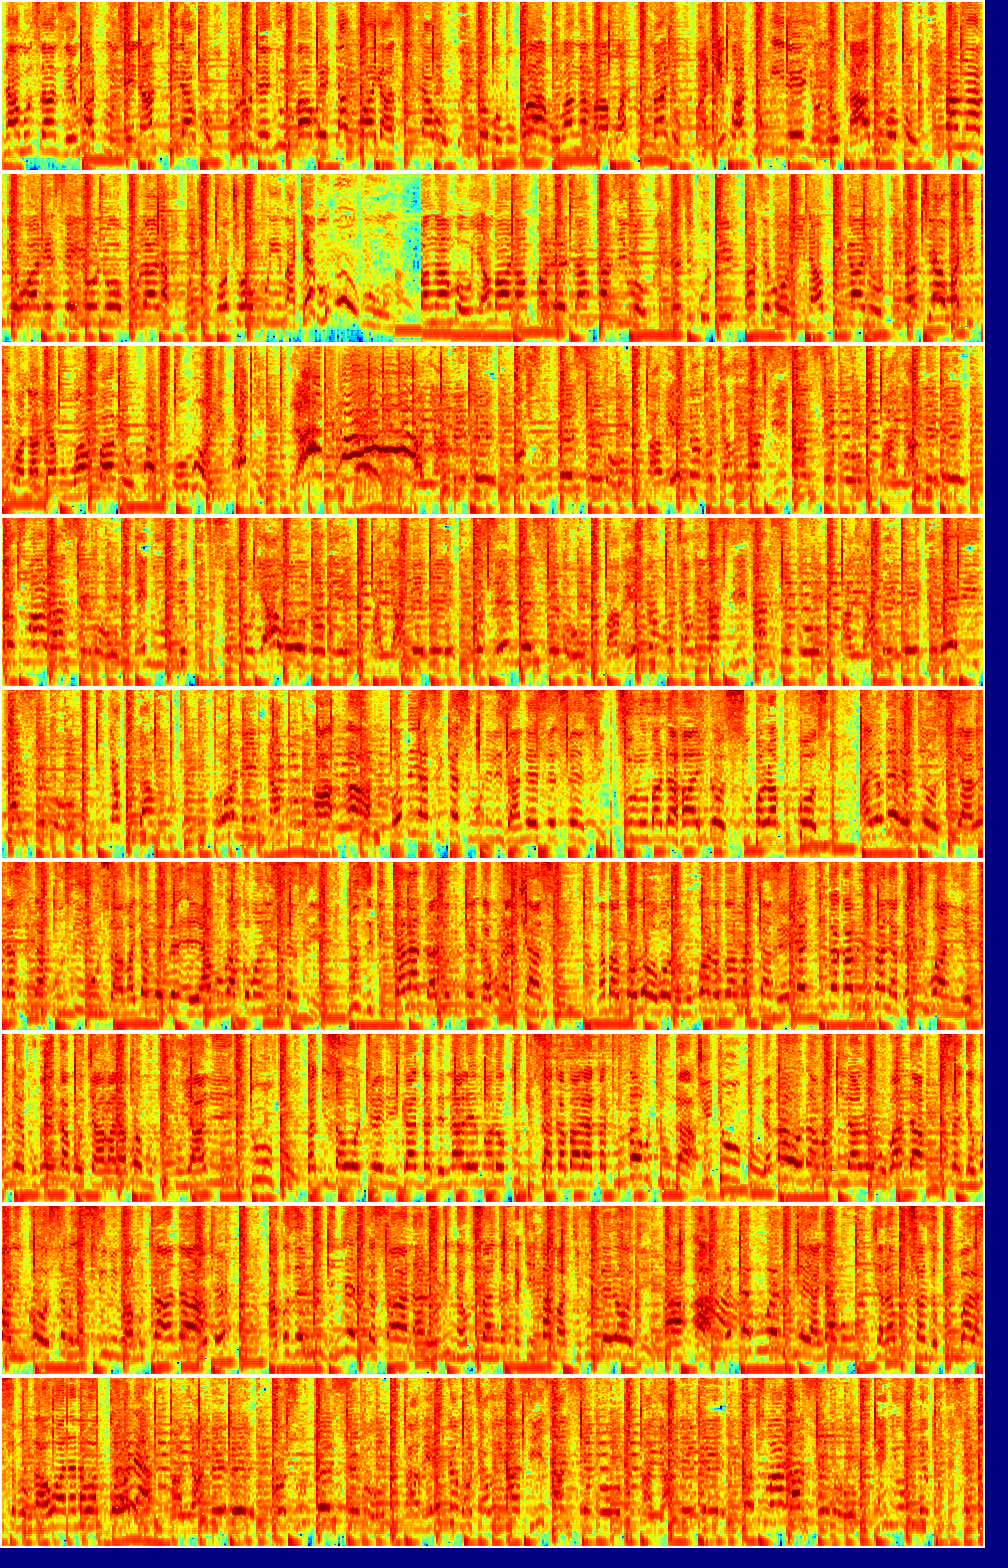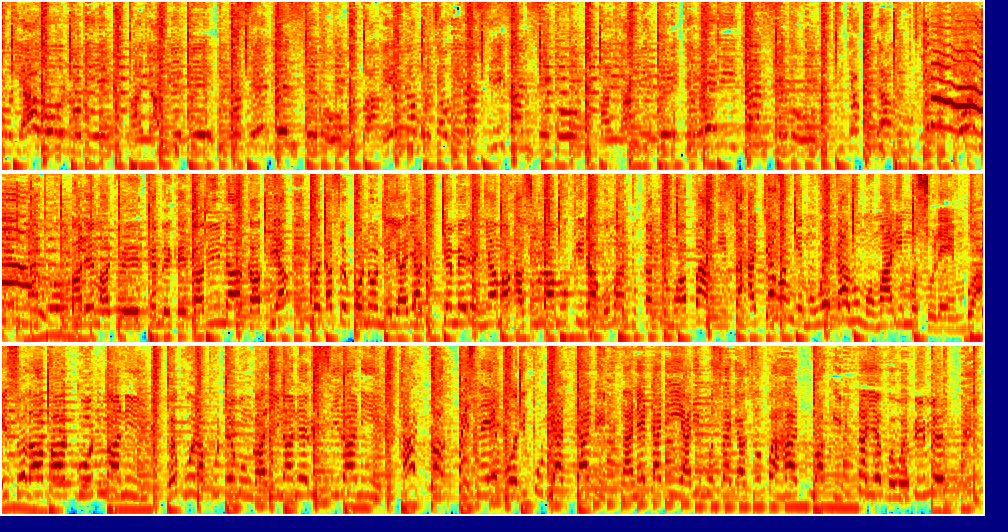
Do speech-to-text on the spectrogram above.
namusanze mwatunze nansibirako kulu nenyumba bwetakwa yasikawo n'obwo bwabwo baŋamba bwaddukayo bate bwaddukireeyo n'okaabuwoko baŋambye waleseyo n'obulala mu kifo ky'okuyimba tebubuubuuma baŋamba oyambala mpale za mukazi wo nezikuti mpase bw'olina vigayo tokyawa kitiibwa na byabuwangwa byo bwatu oba oli pati blaka Ah, obviously kasiwuliriza ndese sensi sulubada haidos superap force. Ayogera enyosi abeera singa kunzibuza amajabebe eyabulwa common sense. Muziki talanta tobiteeka buna chansi ngamba golooba ono mukwano gw'amachansi ekyetikakabizanya kekiwani yepime kubeekamu kyabalaba omutufu yani kituufu bajuza woteri gagadde nalemwa n'okujuza kabala katunda obutunda kituufu yagawo n'amanyira n'omubanda musajja gwaliko sebo yasimibwa mutanda. Akoze ebirungi omwana lulinda musanga kakihama kifudde logi aa ah, ah. nedde buweru lye yali amuwujja namusanze ku bbala ssebo ng'awaana na wa booda ajambebe osuda amatwekembeke kabi kapya. Kwegase kono ne yali atukemera nyama. Asula mukira bwemwantu kati mwapangisa. Ajja wange muweekalumu mwali musula embwa isolabagudmani wegulakudemu ng'alina n'ebisirani hadwa pesi naye gweoli kubya dadi nga ne dadi yali musajja supa hadwaki naye gwe webime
